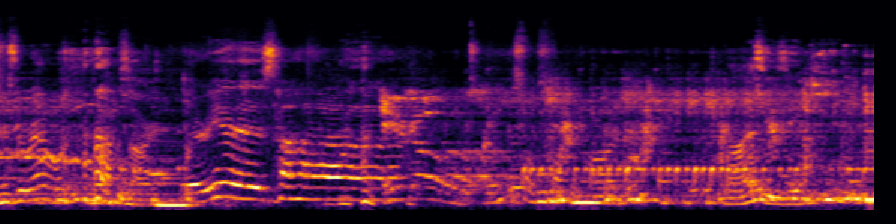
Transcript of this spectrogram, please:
There's the red one. I'm sorry. There he is. Ha ha ha. Here goes. This one's fucking hard. No, that's easy.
